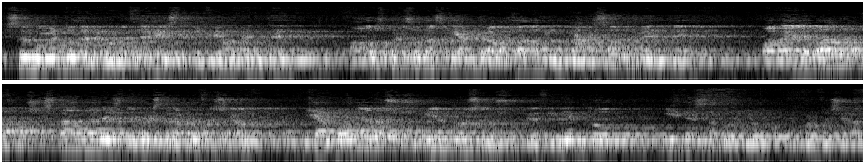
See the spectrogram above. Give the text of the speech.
Es el momento de reconocer institucionalmente a dos personas que han trabajado incansablemente para elevar los estándares de nuestra profesión y apoyar a sus miembros en su crecimiento y desarrollo profesional.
